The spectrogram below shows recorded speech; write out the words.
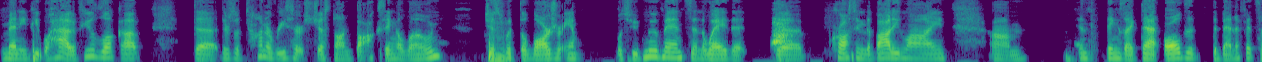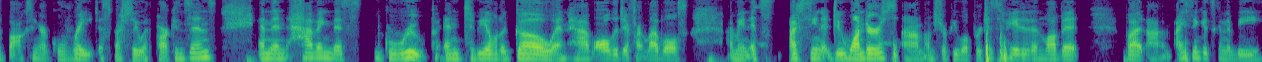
many people have. If you look up the there's a ton of research just on boxing alone, just mm-hmm. with the larger amplitude movements and the way that the crossing the body line um, and things like that. All the, the benefits of boxing are great, especially with Parkinson's. And then having this group and to be able to go and have all the different levels. I mean, it's I've seen it do wonders. Um, I'm sure people have participated and love it, but um, I think it's going to be.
